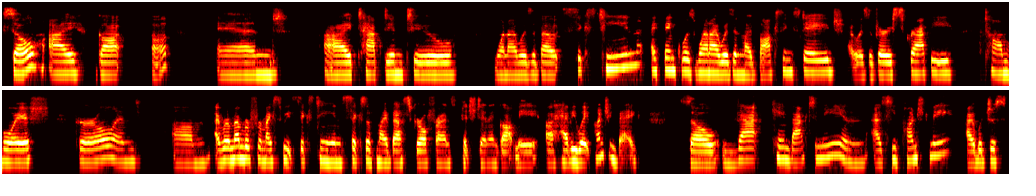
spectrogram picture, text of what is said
So I got up and I tapped into when I was about 16, I think was when I was in my boxing stage. I was a very scrappy, tomboyish girl. And um, I remember for my sweet 16, six of my best girlfriends pitched in and got me a heavyweight punching bag. So that came back to me. And as he punched me, I would just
